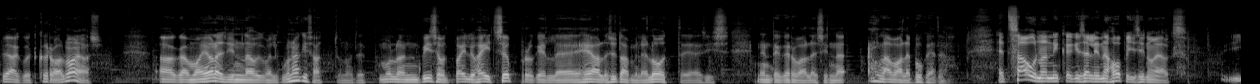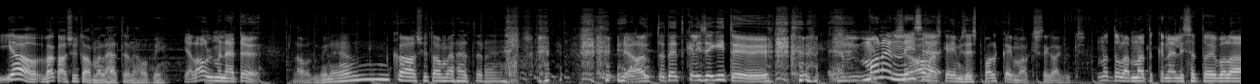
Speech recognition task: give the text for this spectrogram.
peaaegu et kõrvalmajas aga ma ei ole sinna veel kunagi sattunud, et mul on piisavalt palju häid sõpru, kelle heale südamele loota ja siis nende kõrvale sinna lavale pugeda. et saun on ikkagi selline hobi sinu jaoks? ja väga südamelähedane hobi. ja laulmine töö? laulmine on ka südamelähedane ja antud hetkel isegi töö ma olen ise saunas, käimise eest palka ei maksta kahjuks. no tuleb natukene lihtsalt võib-olla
